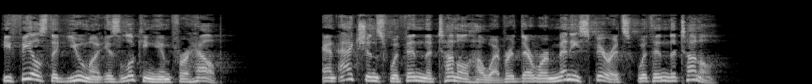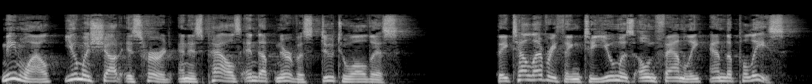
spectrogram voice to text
He feels that Yuma is looking him for help. And actions within the tunnel however there were many spirits within the tunnel. Meanwhile, Yuma's shout is heard and his pals end up nervous due to all this. They tell everything to Yuma's own family and the police.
